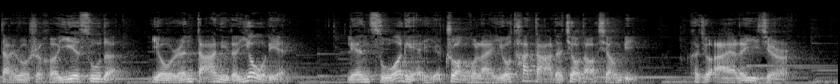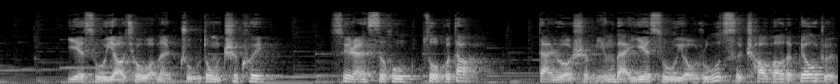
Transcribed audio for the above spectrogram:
但若是和耶稣的有人打你的右脸，连左脸也转过来由他打的教导相比，可就矮了一截儿。耶稣要求我们主动吃亏，虽然似乎做不到。但若是明白耶稣有如此超高的标准，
